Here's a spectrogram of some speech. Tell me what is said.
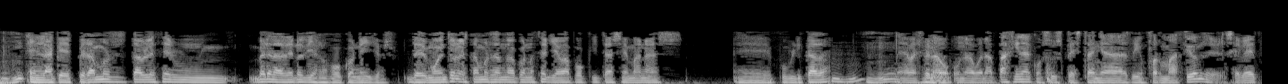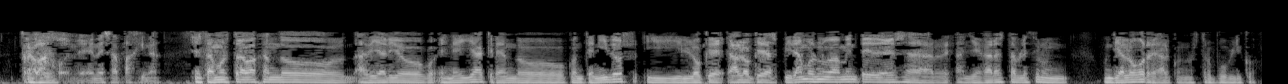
En la que esperamos establecer un verdadero diálogo con ellos. De momento le estamos dando a conocer, lleva poquitas semanas eh, publicada. Además, una, una, buena página con sus pestañas de información. Se, ve trabajo en, esa página. Estamos trabajando a diario en ella, creando contenidos y lo que a lo que aspiramos nuevamente es a, llegar a establecer un, un, diálogo real con nuestro público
